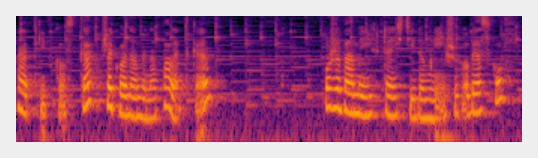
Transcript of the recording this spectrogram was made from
Farbki w kostkach przekładamy na paletkę. Używamy ich częściej do mniejszych obrazków.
